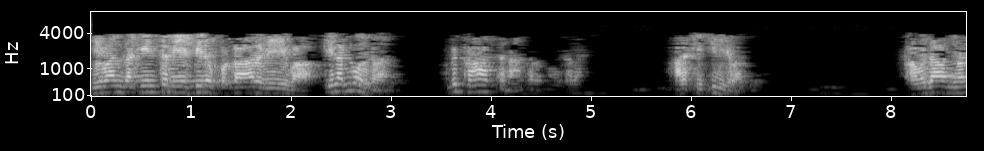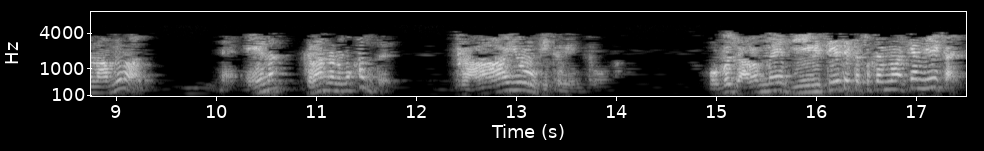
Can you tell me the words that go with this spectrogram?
නිවන් දකින්න මේ පිර උපකාර වේවා කියලා මොකද කරන්නේ? අපි ප්‍රාර්ථනා කරනවා කරන්නේ. අර කිසිලිය වගේ. කවදා නිවන් හම්බ වෙනවද? නෑ. එහෙනම් කරන්න මොකද්ද? ප්‍රායෝගික වෙන්න ඕන. ඔබ ධර්මයේ ජීවිතයට එකතු කරනවා කියන්නේ ඒකයි.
